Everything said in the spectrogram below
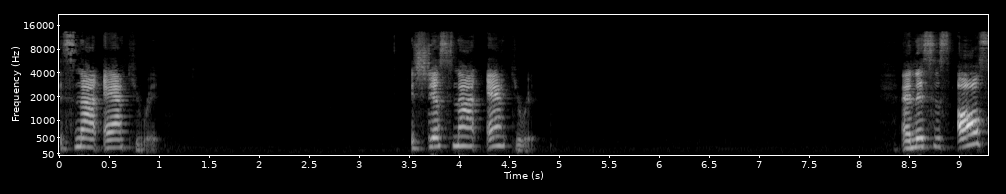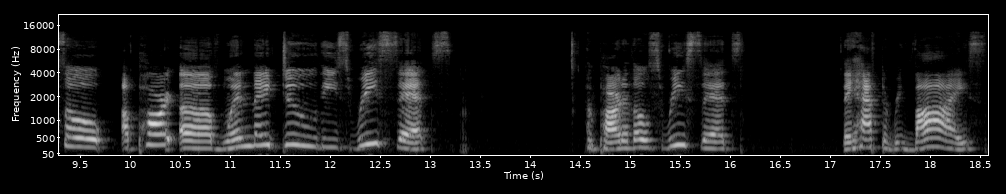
it's not accurate. It's just not accurate. And this is also a part of when they do these resets, a part of those resets, they have to revise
